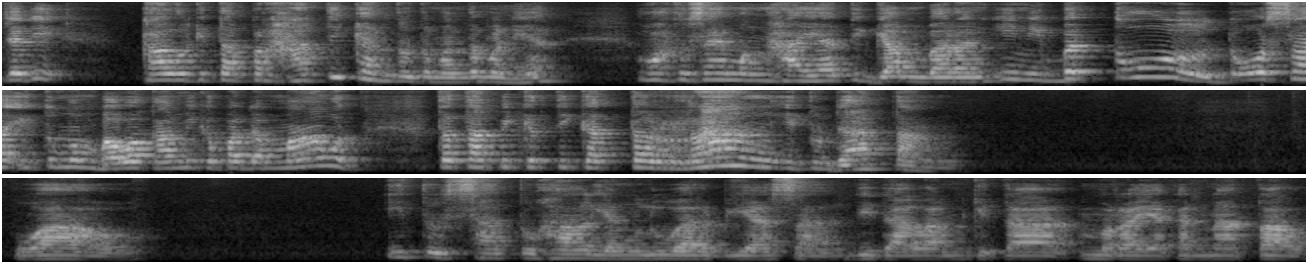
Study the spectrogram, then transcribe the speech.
Jadi, kalau kita perhatikan tuh teman-teman ya, waktu saya menghayati gambaran ini, betul dosa itu membawa kami kepada maut. Tetapi ketika terang itu datang, wow, itu satu hal yang luar biasa di dalam kita merayakan Natal.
